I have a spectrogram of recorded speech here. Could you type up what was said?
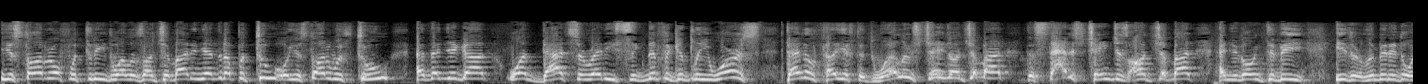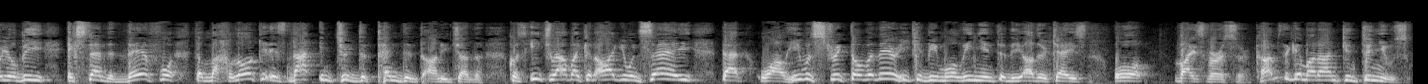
you started off with three dwellers on Shabbat and you ended up with two, or you started with two and then you got one. That's already significantly worse. Then it'll tell you if the dwellers change on Shabbat, the status changes on Shabbat, and you're going to be either limited or you'll be extended. Therefore, the mahloket is not interdependent on each other. Because each rabbi could argue and say that while he was strict over there, he could be more lenient in the other case, or vice versa. Comes the Gemara and continues.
